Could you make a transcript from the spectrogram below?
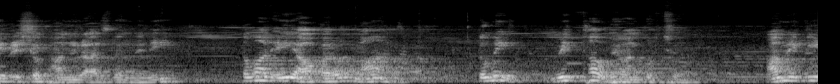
বৃষভানু রাজনন্দিনী তোমার এই অকারণ মান তুমি মিথ্যা অভিমান করছ। আমি কি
